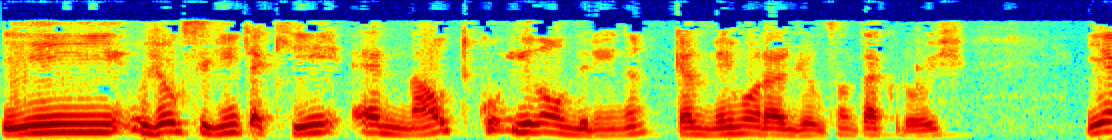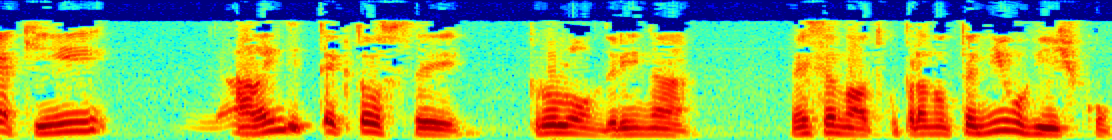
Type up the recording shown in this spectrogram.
E o jogo seguinte aqui é Náutico e Londrina, que é do mesmo horário do jogo Santa Cruz. E aqui, além de ter que torcer para o Londrina vencer o Náutico para não ter nenhum risco,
